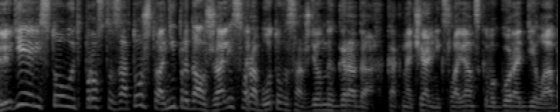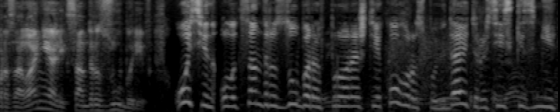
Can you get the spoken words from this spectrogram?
Людей арестовывают просто за то, что они продолжали свою работу в осажденных городах, как начальник славянского городдела образования Александр Зубарев. Ось він, Олександр Зубарев, про арешт якого розповідають російські змі.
